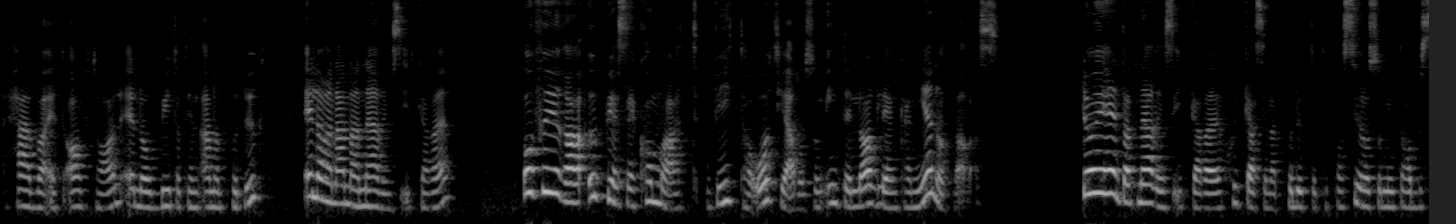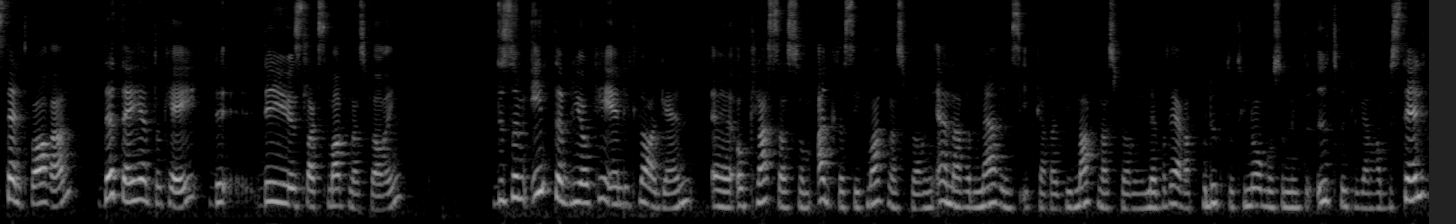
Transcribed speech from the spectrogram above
häva ett avtal eller byta till en annan produkt eller en annan näringsidkare. Och 4. Uppge sig komma att vidta åtgärder som inte lagligen kan genomföras. Det har ju hänt att näringsidkare skickar sina produkter till personer som inte har beställt varan. Detta är helt okej. Okay. Det, det, är ju en slags marknadsföring. Det som inte blir okej okay enligt lagen eh, och klassas som aggressiv marknadsföring är när näringsidkare vid marknadsföring levererar produkter till någon som inte uttryckligen har beställt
